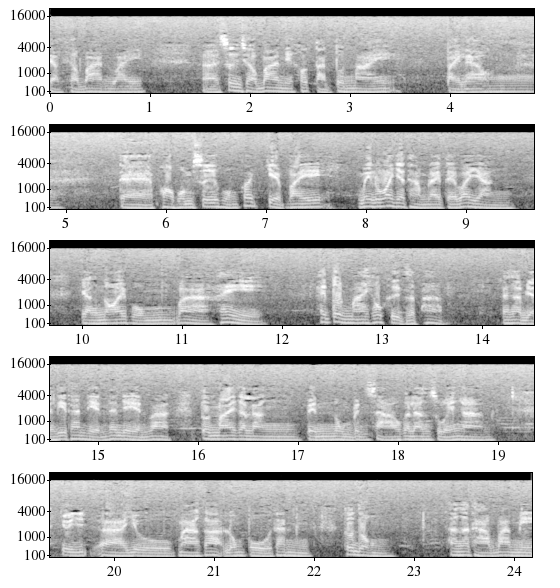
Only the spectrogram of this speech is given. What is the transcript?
จากชาวบ้านไว้อ่าซึ่งชาวบ้านเนี่ยเขาตัดต้นไม้ไปแล้ว แต่พอผมซื้อผมก็เก็บไว้ ไม่รู้ว่าจะทำอะไรแต่ว่าอย่างอย่างน้อยผมว่าให้ให้ต้นไม้เขาคืนสภาพ นะครับ อย่างที่ท่านเห็นท่านจะเห็นว่าต้นไม้กำลังเป็นหนุ่มเป็นสาวกำลังสวยงาม อยู่อาอยู่มาก็หลวงปู่ท่านทุดงท่านก็ถามว่ามี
